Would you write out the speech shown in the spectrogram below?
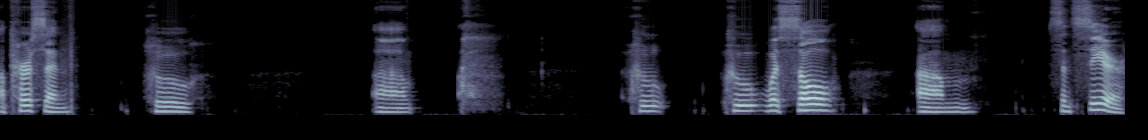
a person who um, who who was so um, sincere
